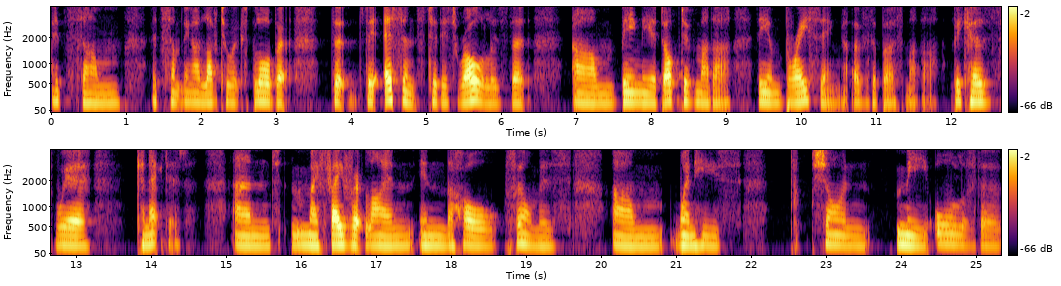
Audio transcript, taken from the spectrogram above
it's um, it's something I love to explore. But the the essence to this role is that um, being the adoptive mother, the embracing of the birth mother, because we're connected. And my favorite line in the whole film is um, when he's shown me all of the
